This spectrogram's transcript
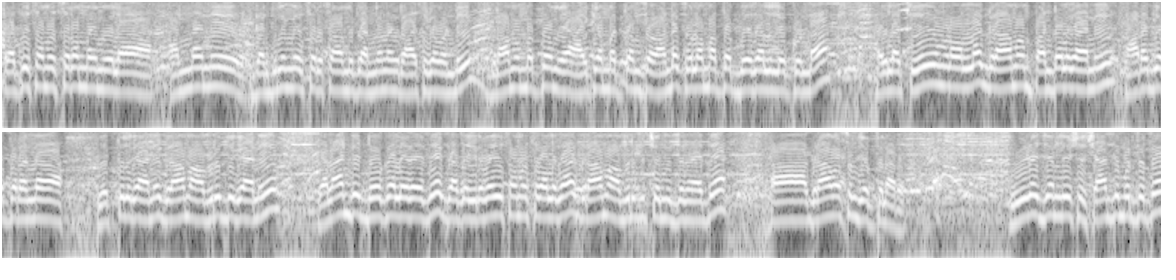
ప్రతి సంవత్సరం మేము ఇలా అన్నని గర్జలింగేశ్వర స్వామికి అన్నకి రాసిగా ఉండి గ్రామం మొత్తం ఐకమత్యంతో అంటే కుల మత భేదాలు లేకుండా ఇలా చేయడం వల్ల గ్రామం పంటలు కానీ ఆరోగ్యపరంగా వ్యక్తులు కానీ గ్రామ అభివృద్ధి కానీ ఎలాంటి డోకా లేదైతే గత ఇరవై సంవత్సరాలుగా గ్రామ అభివృద్ధి చెందుతుందైతే ఆ, గ్రామస్తులు చెప్తున్నారు. వీడియో జర్నలిస్ట్ శాంతిమూర్తితో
